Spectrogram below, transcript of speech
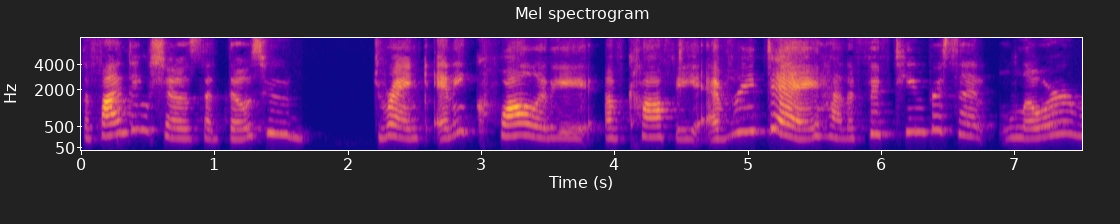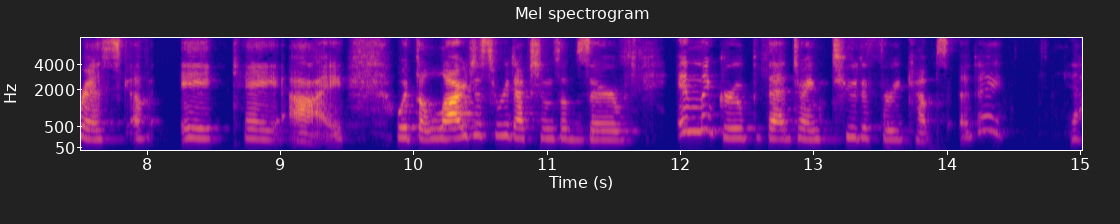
The finding shows that those who drank any quality of coffee every day had a 15% lower risk of AKI, with the largest reductions observed in the group that drank two to three cups a day. Yeah,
